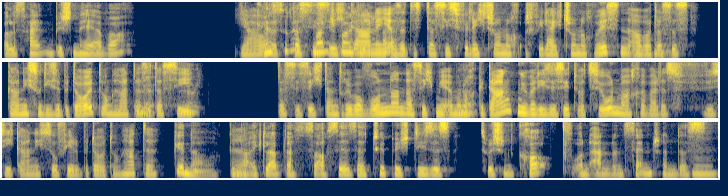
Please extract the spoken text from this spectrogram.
weil es halt ein bisschen her war? Ja, Kennst oder das dass sie sich gar nicht, also dass, dass sie es vielleicht schon noch, vielleicht schon noch wissen, aber ja. dass es gar nicht so diese Bedeutung hat. Also dass sie, ja. dass sie sich dann drüber wundern, dass ich mir immer noch Gedanken über diese Situation mache, weil das für sie gar nicht so viel Bedeutung hatte. Genau, genau. Ich glaube, das ist auch sehr, sehr typisch, dieses zwischen Kopf und anderen Zentren. Das, mhm.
